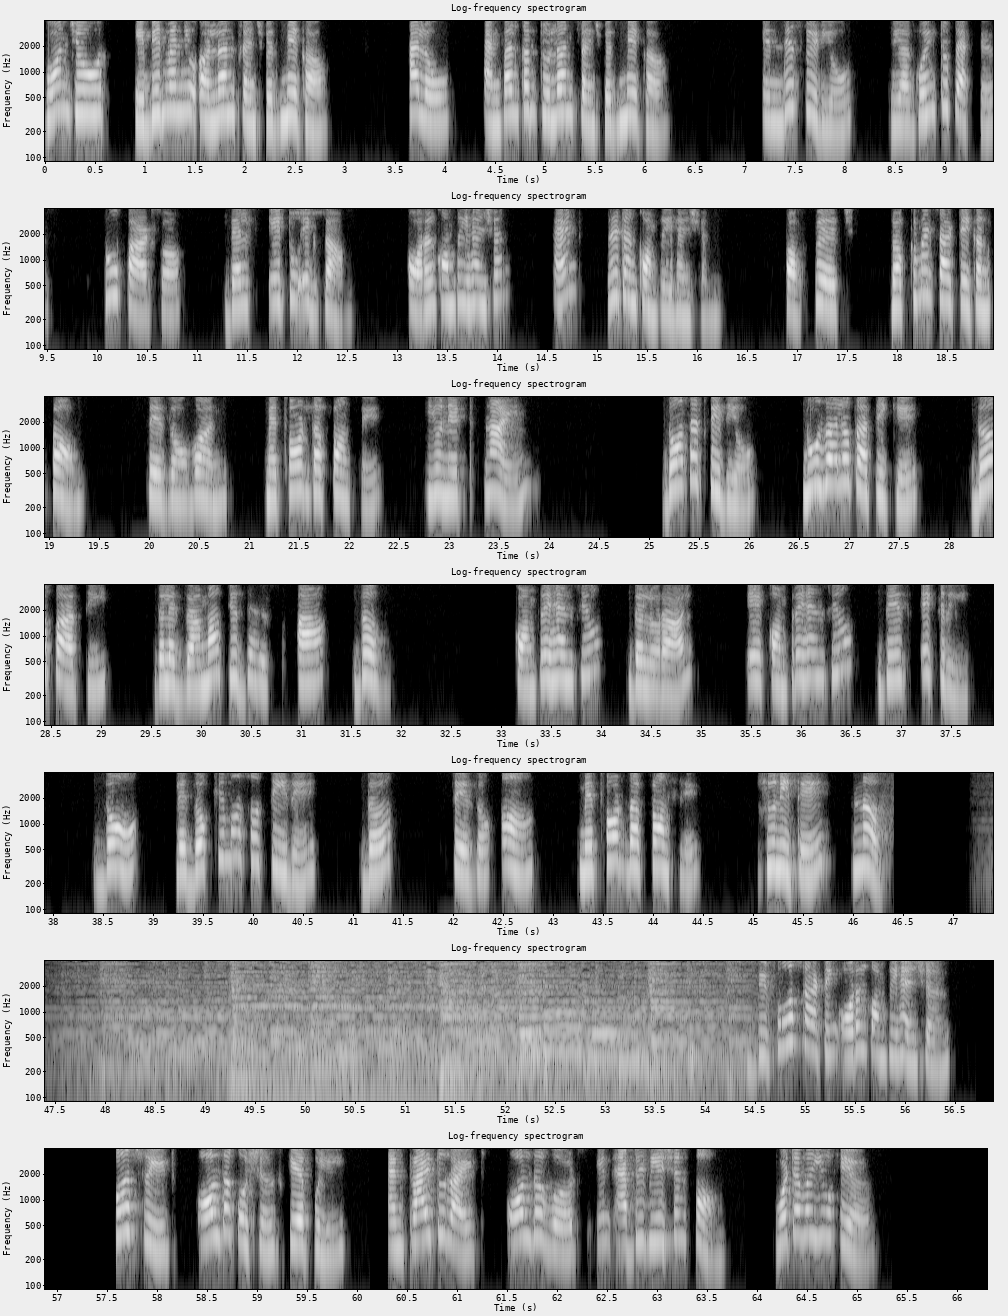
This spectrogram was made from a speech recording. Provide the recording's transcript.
Bonjour et bienvenue à Learn French with Megha. Hello and welcome to Learn French with Megha. In this video, we are going to practice two parts of DELF A2 exam, oral comprehension and written comprehension, of which documents are taken from Saison 1, Méthode de français, Unit 9. Dans cette vidéo, nous allons pratiquer deux parties de l'examen du DELF A2. Compréhension de l'oral et compréhension des écrits, dont les documents sont tirés de saison 1, méthode de français, unité 9. Before starting oral comprehension, first read all the questions carefully and try to write all the words in abbreviation form, whatever you hear.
